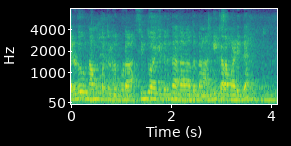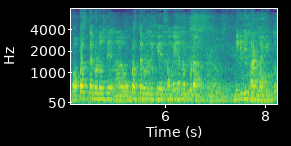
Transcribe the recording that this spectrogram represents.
ಎರಡೂ ನಾಮಪತ್ರಗಳು ಕೂಡ ಸಿಂಧು ಆಗಿದ್ದರಿಂದ ನಾನು ಅದನ್ನು ಅಂಗೀಕಾರ ಮಾಡಿದ್ದೆ. ವಾಪಸ್ ತಗೊಳ್ಳೋದೆ ವಾಪಸ್ ತಗೊಳ್ಳೋದಕ್ಕೆ ಸಮಯನ ಕೂಡ ನಿಗದಿ ಮಾಡಲಾಗಿತ್ತು.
